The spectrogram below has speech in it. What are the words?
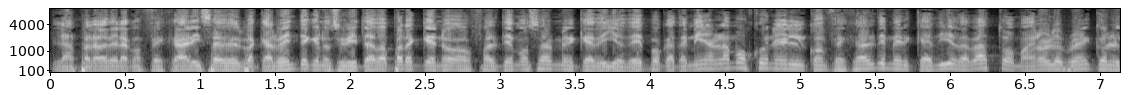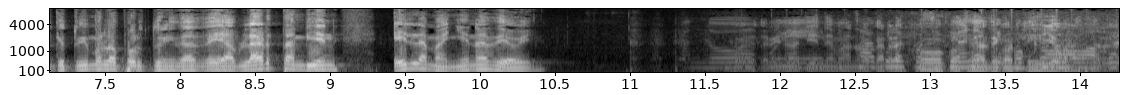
La palabra de la concejal Isabel Bacalvente que nos invitaba para que nos faltemos al mercadillo de época. También hablamos con el concejal de Mercadillo de Abasto, Manuel Lebrun, con el que tuvimos la oportunidad de hablar también en la mañana de hoy. Bueno, también nos atiende Manuel Carrasco, concejal de Cortijillo. Buenas tardes.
